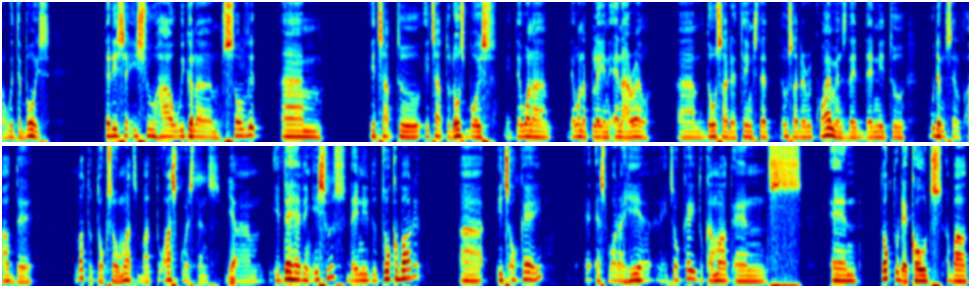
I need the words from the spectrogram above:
uh, with the boys. That is an issue. How we're gonna solve it? Um, it's up to it's up to those boys if they wanna they wanna play in NRL. Um, those are the things that those are the requirements. They they need to put themselves out there, not to talk so much, but to ask questions. Yeah. Um, if they're having issues, they need to talk about it. Uh, it's okay, as what I hear. It's okay to come out and and talk to their coach about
